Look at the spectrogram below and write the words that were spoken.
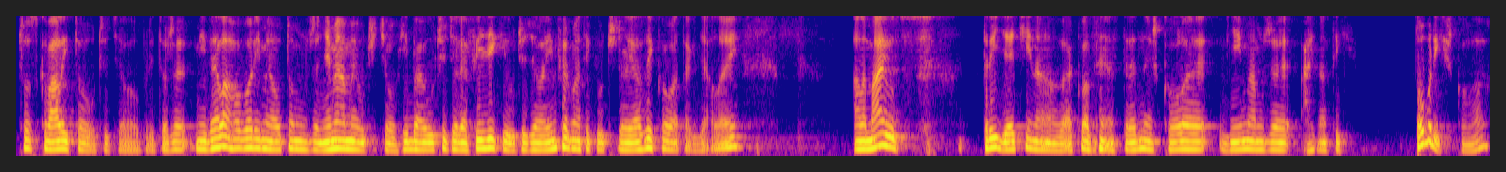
čo s kvalitou učiteľov. Pretože my veľa hovoríme o tom, že nemáme učiteľov, chýbajú učiteľia fyziky, učiteľia informatiky, učiteľia jazykov a tak ďalej. Ale majúc tri deti na základnej a strednej škole, vnímam, že aj na tých dobrých školách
